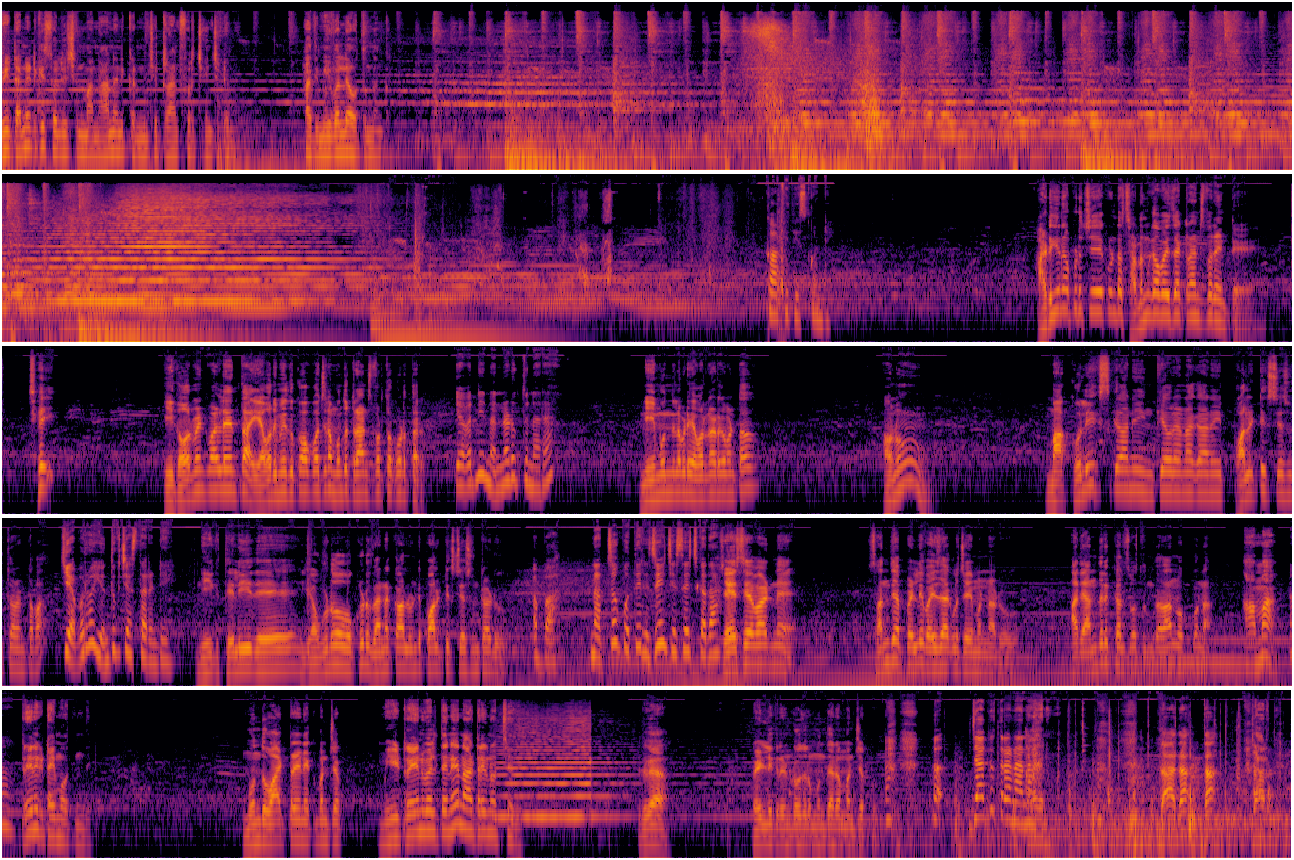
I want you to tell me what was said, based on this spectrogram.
వీటన్నిటికీ సొల్యూషన్ మా నాన్నని ఇక్కడి నుంచి ట్రాన్స్ఫర్ చేయించడం అది మీ వల్లే అవుతుంది అంకుల్. కాఫీ తీసుకోండి. అడిగినప్పుడు చేయకుండా సడన్గా వైజాగ్ ట్రాన్స్ఫర్ అంటే చెయ్యి. ఈ గవర్నమెంట్ వాళ్ళే ఎంత? ఎవరి మీద కోపం వచ్చినా ముందు ట్రాన్స్ఫర్తో కొడతారు. ఎవరిని? నన్ను అడుగుతున్నారా? నీ ముందు నిలబడి ఎవరిని అడగమంటావు? అవును. మా కొలీగ్స్ కానీ ఇంకెవరైనా కానీ పాలిటిక్స్ చేస్తుంటారంటవా ఎవరో ఎందుకు చేస్తారండి? నీకు తెలియదే ఎవడో ఒకడు వెనకాలండి పాలిటిక్స్ చేస్తుంటాడు అబ్బా నచ్చకపోతే రిజైన్ చేసేయచ్చు కదా. చేసేవాడినే. సంధ్య పెళ్ళి వైజాగ్లో చేయమన్నాడు. అది అందరికి కలిసి వస్తుంది కదా అని ఒప్పుకున్నా. అమ్మా ట్రైన్కి టైం అవుతుంది. ముందు వాటి ట్రైన్ ఎక్కమని చెప్పు. మీ ట్రైన్ వెళ్తేనే నా ట్రైన్ వచ్చేది. ఇదిగా పెళ్ళికి రెండు రోజుల ముందే రమ్మని చెప్పు. జాగ్రత్త రా నాన్న. దా దా దా. జాగ్రత్త.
